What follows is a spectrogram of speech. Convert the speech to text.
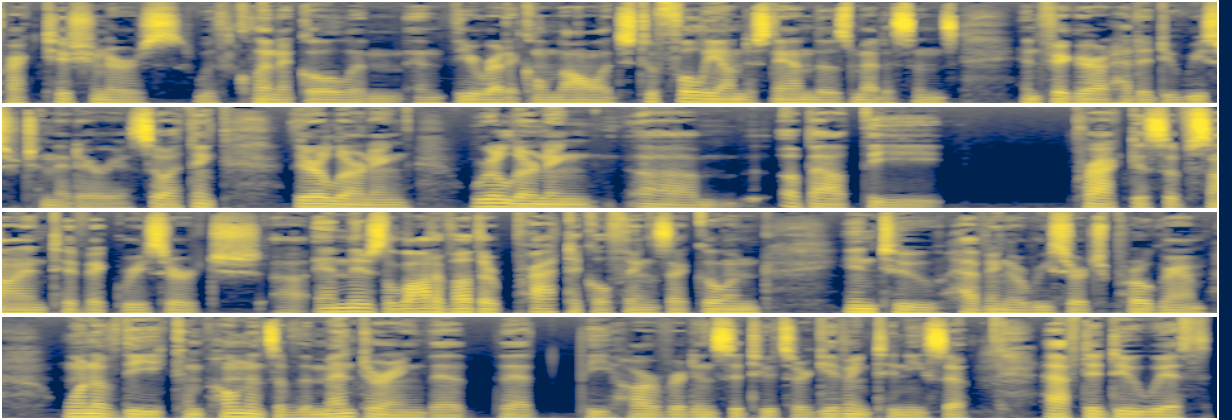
practitioners with clinical and, and theoretical knowledge to fully understand those medicines and figure out how to do research in that area. So I think they're learning. We're learning um, about the practice of scientific research, uh, and there's a lot of other practical things that go in, into having a research program. One of the components of the mentoring that, that the Harvard Institutes are giving to NESA have to do with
